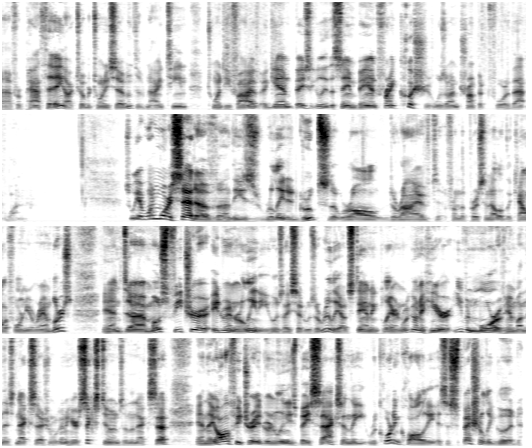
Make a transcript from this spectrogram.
uh, for Pathé, October 27th of 1925. Again, basically the same band. Frank Cush was on trumpet for that one. So we have one more set of uh, these related groups that were all derived from the personnel of the California Ramblers, and uh, most feature Adrian Rollini, who, as I said, was a really outstanding player. And we're going to hear even more of him on this next session. We're going to hear six tunes in the next set, and they all feature Adrian Rollini's bass sax, and the recording quality is especially good.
